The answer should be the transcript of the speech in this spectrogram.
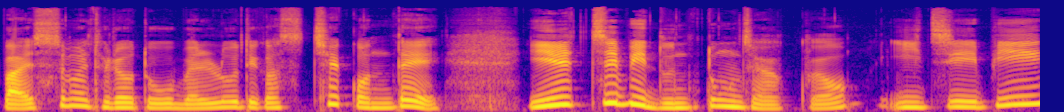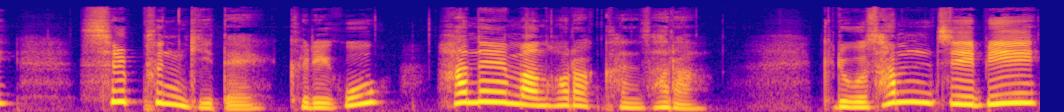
말씀을 드려도 멜로디가 스칠 건데 1집이 눈동자였고요. 2집이 슬픈 기대, 그리고 하늘만 허락한 사랑. 그리고 3집이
